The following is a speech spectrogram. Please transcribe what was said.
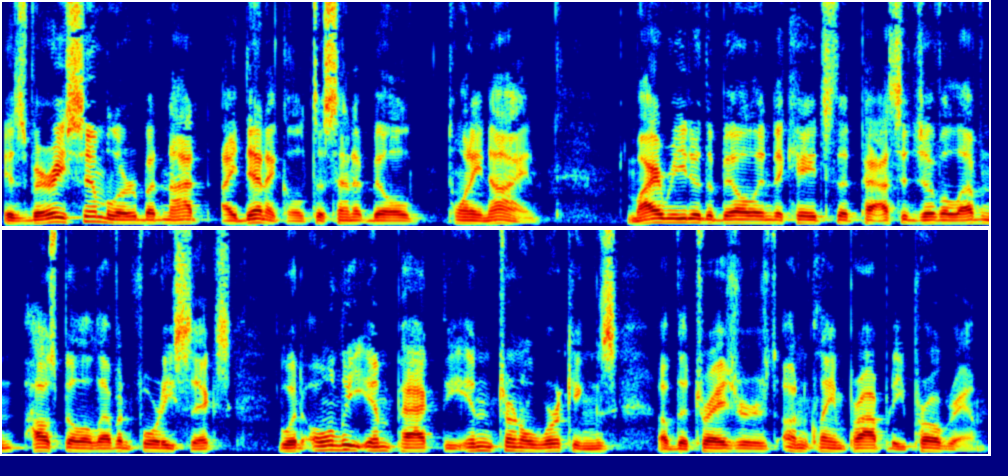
is very similar but not identical to Senate Bill 29. My read of the bill indicates that passage of 11, House Bill 1146 would only impact the internal workings of the Treasurer's unclaimed property program,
